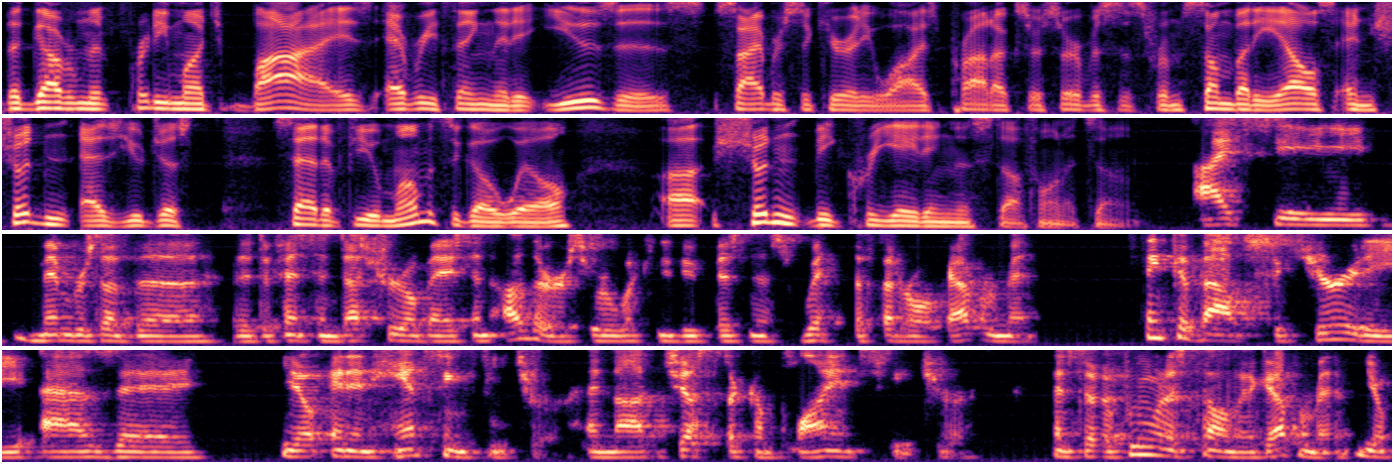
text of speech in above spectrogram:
the government pretty much buys everything that it uses cybersecurity wise products or services from somebody else and shouldn't as you just said a few moments ago will uh, shouldn't be creating this stuff on its own. I see members of the, the defense industrial base and others who are looking to do business with the federal government. Think about security as a you know an enhancing feature and not just a compliance feature and so if we want to sell in the government, you know,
